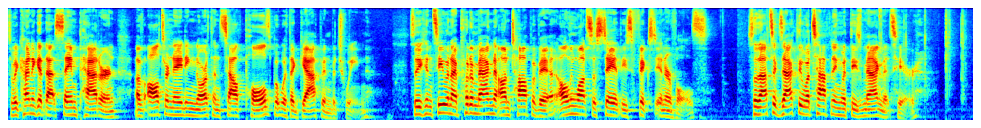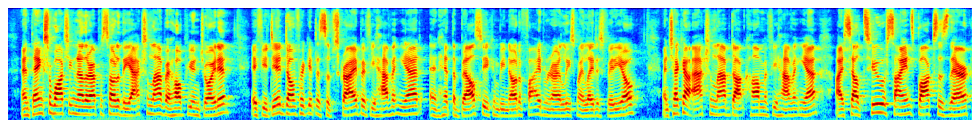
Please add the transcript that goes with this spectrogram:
So we kind of get that same pattern of alternating north and south poles, but with a gap in between. So you can see when I put a magnet on top of it, it only wants to stay at these fixed intervals. So that's exactly what's happening with these magnets here. And thanks for watching another episode of the Action Lab. I hope you enjoyed it. If you did, don't forget to subscribe if you haven't yet and hit the bell so you can be notified when I release my latest video. And check out actionlab.com if you haven't yet. I sell two science boxes there,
